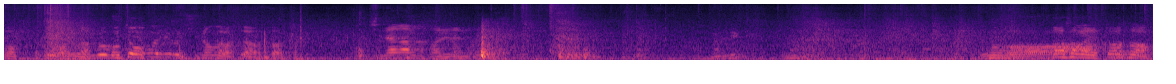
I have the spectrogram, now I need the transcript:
어, 이거 왔다. 어, 또 지나가 왔다, 왔다, 왔다. 지나가면서 걸렸는데. 떠서 가죠, 떠서.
